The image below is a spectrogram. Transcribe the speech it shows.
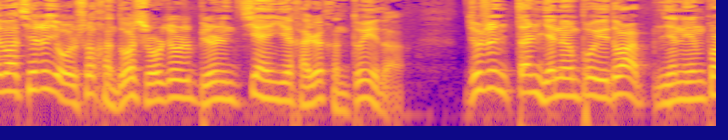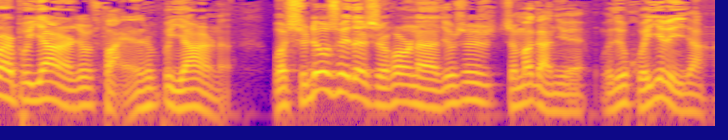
对吧？其实有时候很多时候就是别人建议还是很对的，就是但是年龄不一段，年龄段不一样，就是反应是不一样的。我十六岁的时候呢，就是什么感觉？我就回忆了一下，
